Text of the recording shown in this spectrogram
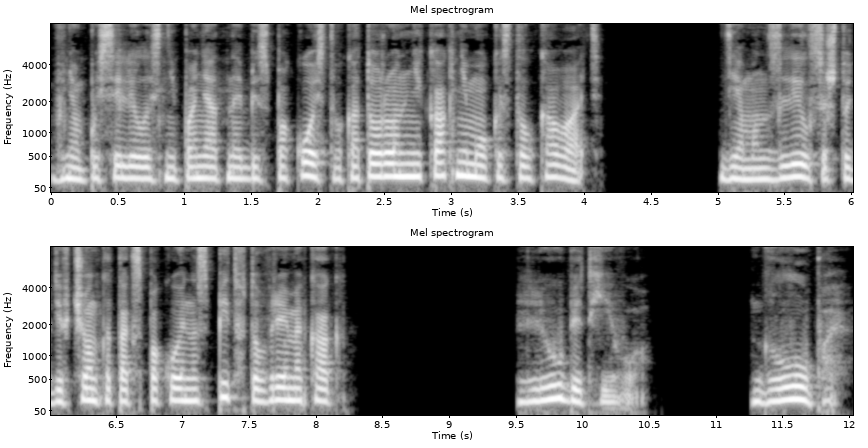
В нем поселилось непонятное беспокойство, которое он никак не мог истолковать. Демон злился, что девчонка так спокойно спит, в то время как... Любит его. Глупая.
